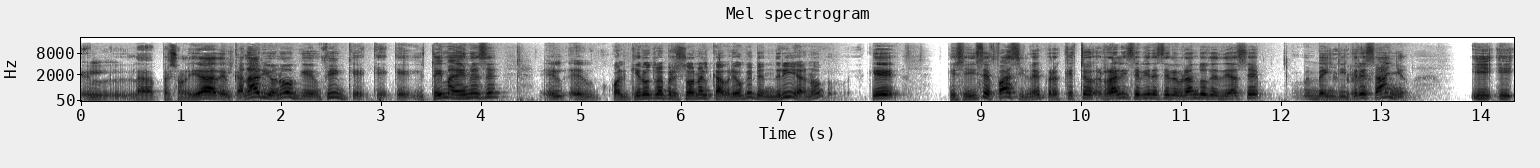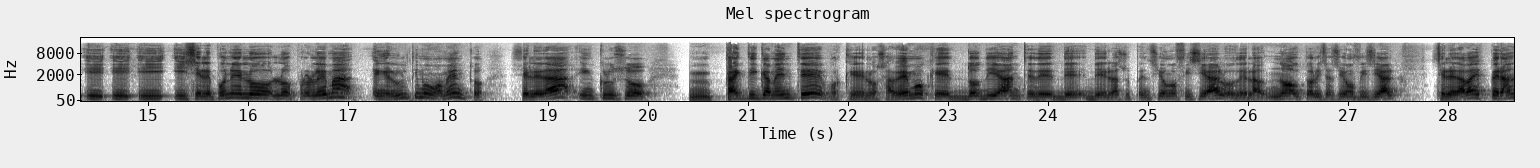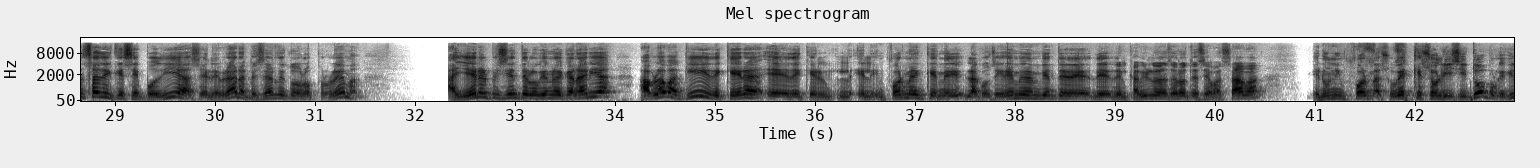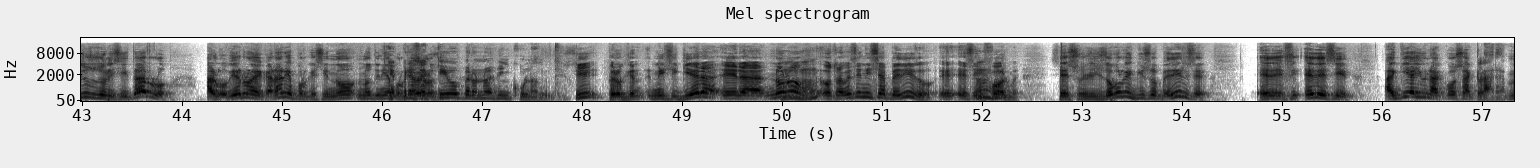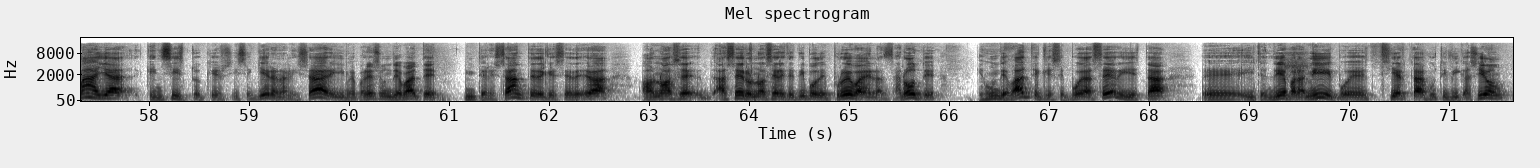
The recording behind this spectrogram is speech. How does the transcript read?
la personalidad del canario, ¿no? Que en fin, que, usted imagínese cualquier otra persona el cabreo que tendría, ¿no? Que, se dice fácil, ¿eh? Pero es que este rally se viene celebrando desde hace 23 años y, se le ponen los problemas en el último momento. Se le da incluso prácticamente, porque lo sabemos, que dos días antes de, la suspensión oficial o de la no autorización oficial, se le daba esperanza de que se podía celebrar a pesar de todos los problemas. Ayer el presidente del gobierno de Canarias hablaba aquí de que, era, eh, de que el, informe en que la Consejería de Medio Ambiente del Cabildo de Lanzarote se basaba en un informe a su vez que solicitó, porque quiso solicitarlo al gobierno de Canarias, porque si no, no tenía por qué preceptivo, pero no es vinculante. Sí, pero que ni siquiera era... No, no, otra vez ni se ha pedido e, ese informe. Se solicitó porque quiso pedirse. Es, decir, aquí hay una cosa clara, más allá, que insisto, que si se quiere analizar, y me parece un debate interesante de que se deba o no hacer, hacer o no hacer este tipo de pruebas en Lanzarote, es un debate que se puede hacer y está... Eh, y tendría para mí pues cierta justificación,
